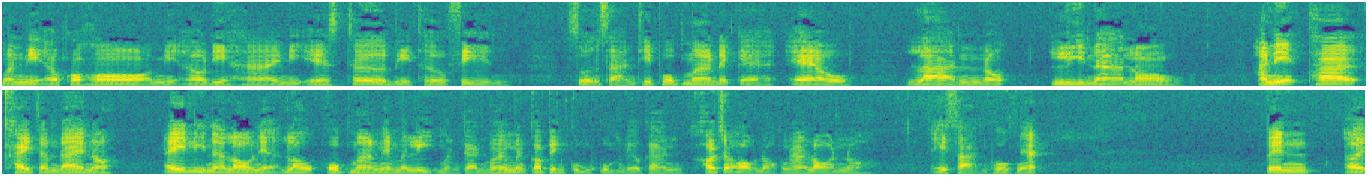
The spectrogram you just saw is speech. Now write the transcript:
มันมีแอลกอฮอล์ มีแอลดีไฮด์ มีเอสเตอร์ มีเทอร์ฟีน ส่วนสารที่พบมากได้แก่แอลลาน linalool อันนี้ถ้าใครจำได้เนาะ ไอ้ linalool เนี่ยเราพบมากในมะลิเหมือนกันเพราะมันก็เป็นกลุ่มๆเดียวกัน เขาจะออกดอกหน้าร้อนเนาะไอสารพวกเนี้ยเป็นเออ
